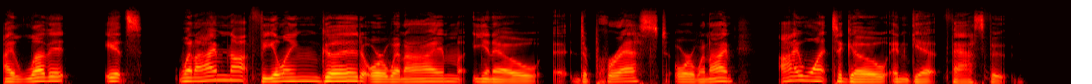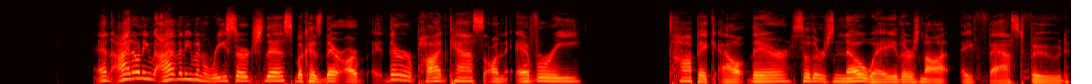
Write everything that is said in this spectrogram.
I love it. It's when I'm not feeling good or when I'm, you know, uh, depressed or when I'm I want to go and get fast food. And I don't even I haven't even researched this because there are there are podcasts on every topic out there. So there's no way there's not a fast food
